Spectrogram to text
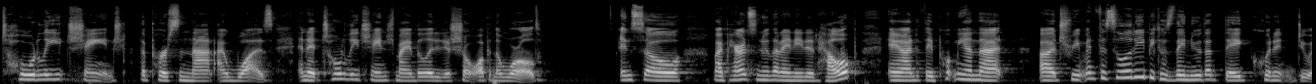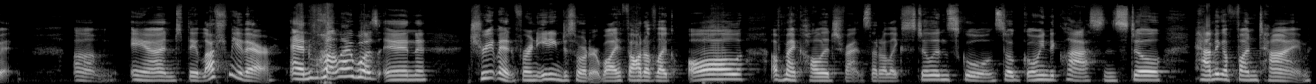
totally changed the person that I was. And it totally changed my ability to show up in the world. And so my parents knew that I needed help and they put me in that uh, treatment facility because they knew that they couldn't do it. Um, and they left me there. And while I was in treatment for an eating disorder while I thought of like all of my college friends that are like still in school and still going to class and still having a fun time.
